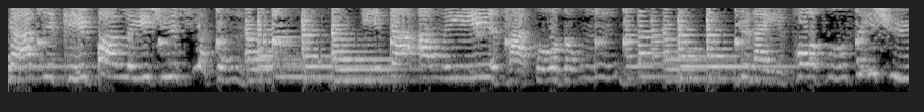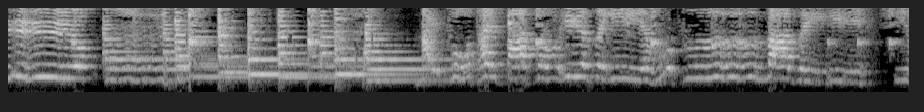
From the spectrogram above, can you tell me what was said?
嘎起开把泪水下公，一安慰擦个洞，原来怕是谁凶。出台把走一人，无知杀人希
